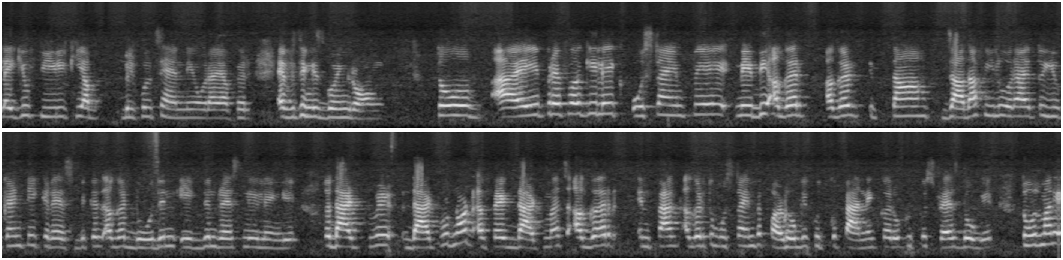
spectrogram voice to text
like you feel कि अब बिल्कुल सहन नहीं हो रहा है या फिर एवरीथिंग इज़ गोइंग रॉन्ग तो आई प्रेफर कि लाइक उस टाइम पे मे बी अगर अगर इतना ज़्यादा फील हो रहा है तो you can take rest because अगर दो दिन, एक दिन रेस्ट ले लेंगे तो that that would not affect that much अगर इनफैक्ट अगर तुम उस टाइम पे पढ़ोगे, खुद को पैनिक करो, खुद को स्ट्रेस दोगे तो वो तुम्हारे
